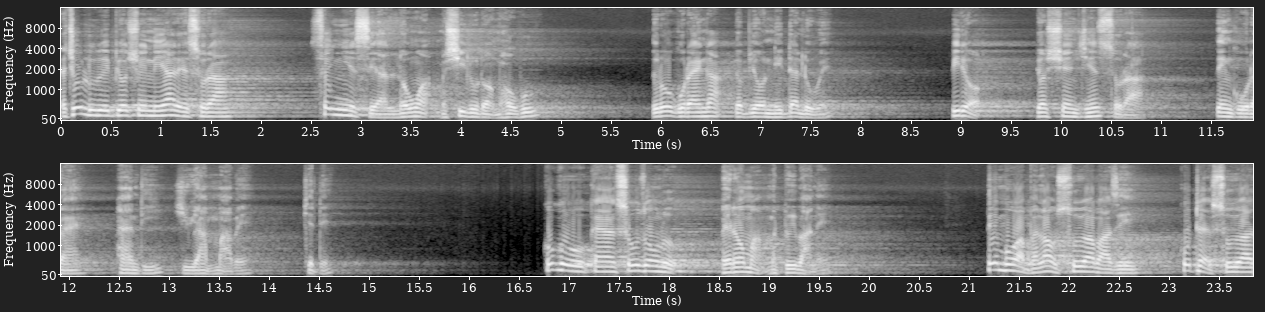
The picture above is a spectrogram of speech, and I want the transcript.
တချို့လူတွေပျော်ရွှင်နေရတယ်ဆိုတာစိတ်ညစ်စရာလုံးဝမရှိလို့တော့မဟုတ်ဘူးသူတို့ကိုယ်တိုင်ကပျော်ပျော်နေတတ်လို့ပဲပြီးတော့ပျော်ရွှင်ခြင်းဆိုတာ သင်ကိုယ်တိုင်ဖန်တီးယူရမှာပဲဖြစ်တယ်ကိုကိုကံဆိုးဆုံးလို့ဘယ်တော့မှမတွေးပါနဲ့တင်းဘဝဘလောက်ဆိုးရွားပါစေကိုယ့်ထက်ဆိုးရွား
